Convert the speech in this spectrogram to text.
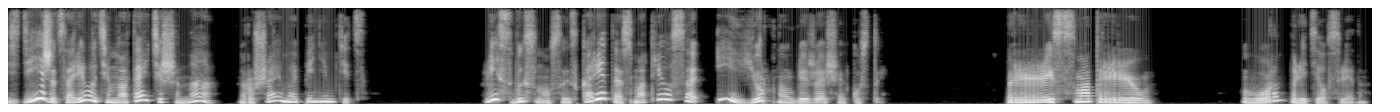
Здесь же царила темнота и тишина, нарушаемая пением птиц. Лис высунулся из кареты, осмотрелся и юркнул в ближайшие кусты. «Присмотрю», Ворон полетел следом.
